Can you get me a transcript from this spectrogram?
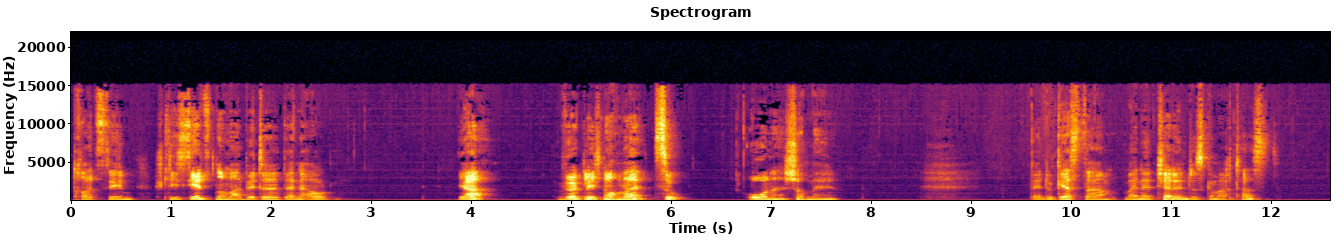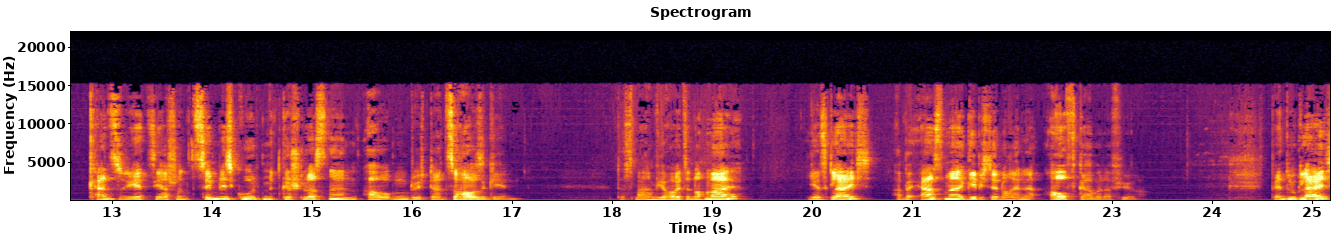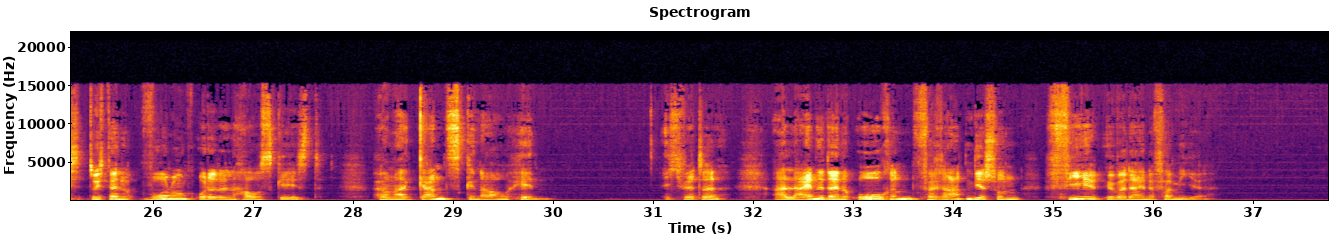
Trotzdem, schließ jetzt nochmal bitte deine Augen. Ja? Wirklich nochmal zu. Ohne Schummeln. Wenn du gestern meine Challenges gemacht hast, kannst du jetzt ja schon ziemlich gut mit geschlossenen Augen durch dein Zuhause gehen. Das machen wir heute nochmal. Jetzt gleich. Aber erstmal gebe ich dir noch eine Aufgabe dafür. Wenn du gleich durch deine Wohnung oder dein Haus gehst, Hör mal ganz genau hin. Ich wette, alleine deine Ohren verraten dir schon viel über deine Familie.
